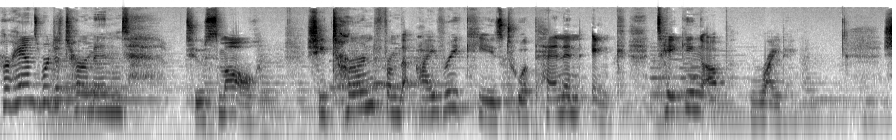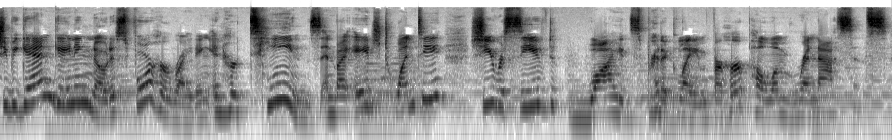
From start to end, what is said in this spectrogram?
her hands were determined too small. She turned from the ivory keys to a pen and ink, taking up writing. She began gaining notice for her writing in her teens, and by age 20, she received widespread acclaim for her poem Renascence,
